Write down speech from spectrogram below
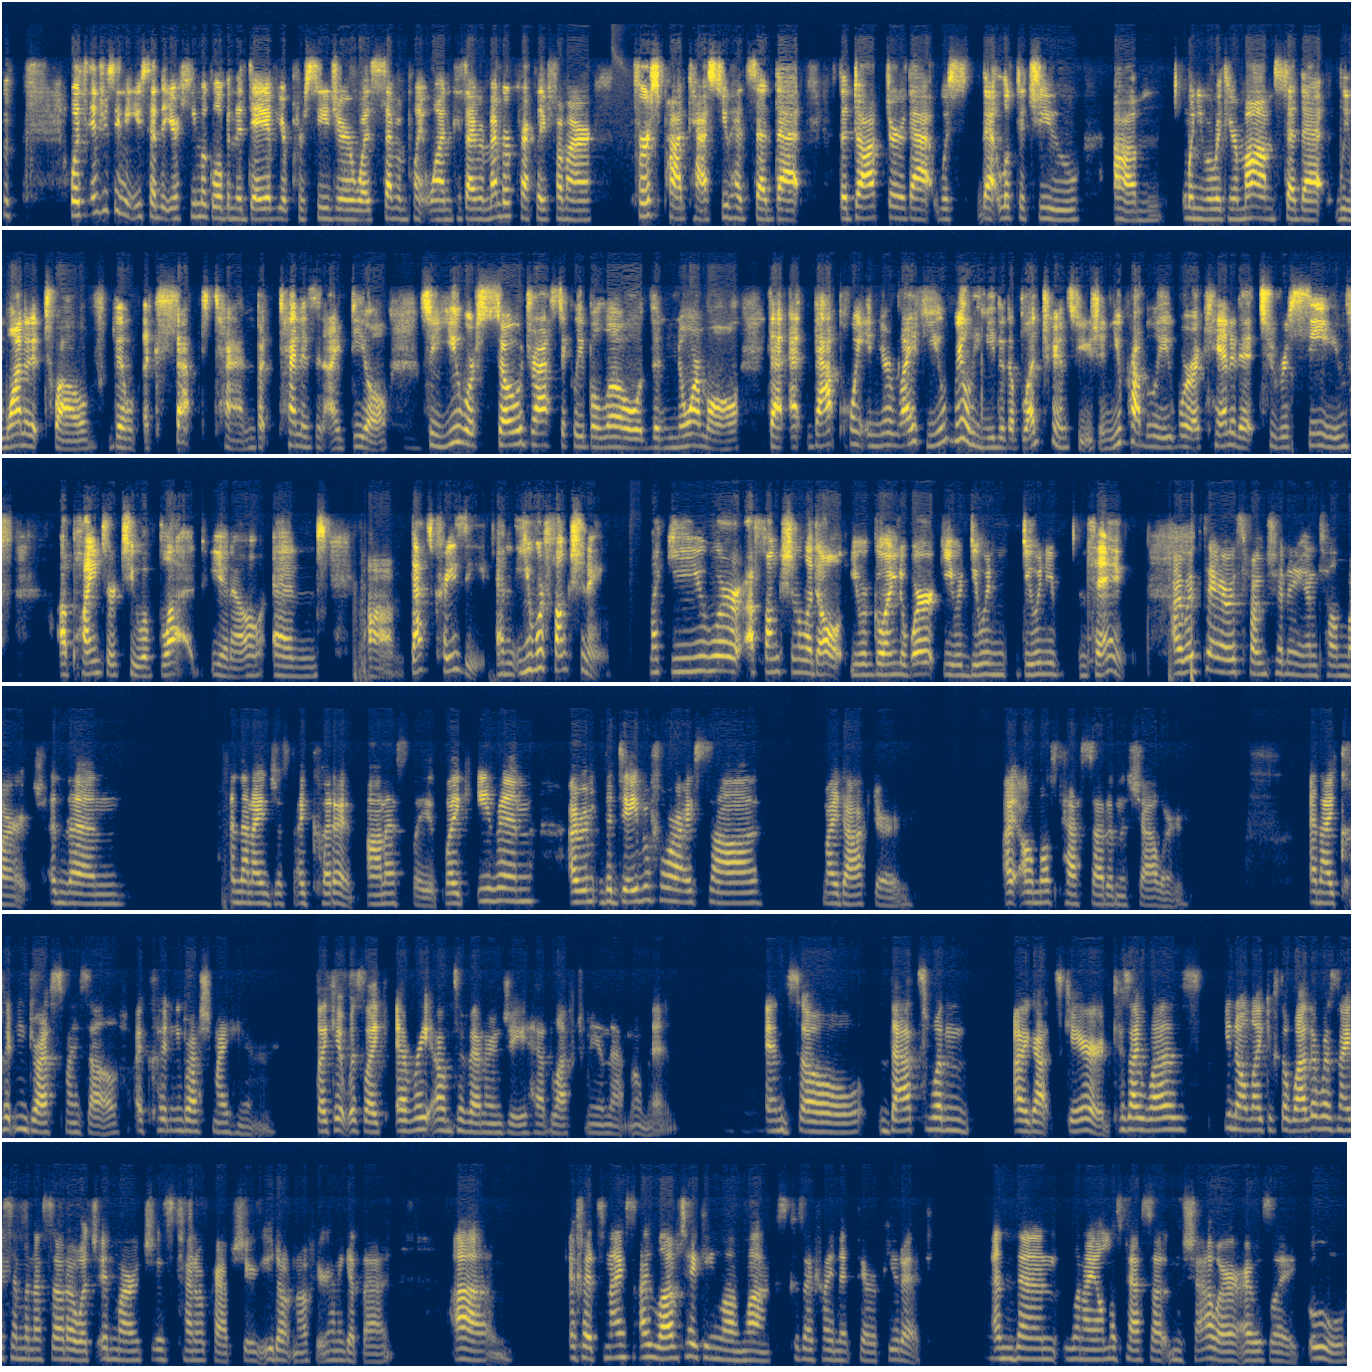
it's interesting that you said that your hemoglobin the day of your procedure was 7.1 because I remember correctly from our first podcast, you had said that the doctor that was that looked at you um, when you were with your mom said that we wanted it 12 they'll accept 10 but 10 isn't ideal. So you were so drastically below the normal that at that point in your life you really needed a blood transfusion. You probably were a candidate to receive a pint or two of blood you know and um, that's crazy. And you were functioning. Like you were a functional adult. You were going to work. You were doing doing your thing I would say I was functioning until March and then and then I just I couldn't honestly. Like even I rem- the day before I saw my doctor, I almost passed out in the shower. And I couldn't dress myself. I couldn't brush my hair. Like it was like every ounce of energy had left me in that moment. Mm-hmm. And so that's when I got scared because I was you know, like if the weather was nice in Minnesota, which in March is kind of a crapshoot, you don't know if you're going to get that. Um, if it's nice, I love taking long walks because I find it therapeutic. Mm-hmm. And then when I almost passed out in the shower, I was like, ooh,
